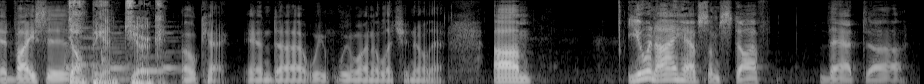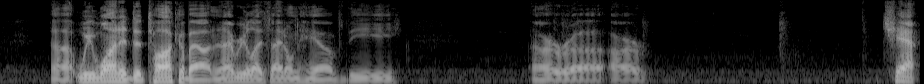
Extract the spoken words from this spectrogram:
advice is Don't be a jerk. Okay, and uh, we we want to let you know that. Um, you and I have some stuff that uh, uh, we wanted to talk about, and I realize I don't have the our uh, our chat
